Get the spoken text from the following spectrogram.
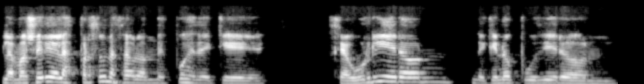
La mayoría de las personas hablan después de que se aburrieron, de que no pudieron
